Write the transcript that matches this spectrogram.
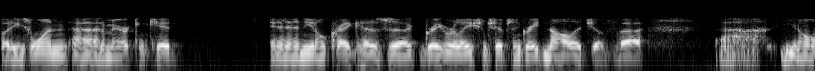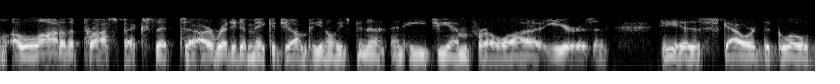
but he's one uh, an American kid, and you know, Craig has uh, great relationships and great knowledge of. Uh, uh, you know, a lot of the prospects that uh, are ready to make a jump. You know, he's been a, an AGM for a lot of years, and he has scoured the globe.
